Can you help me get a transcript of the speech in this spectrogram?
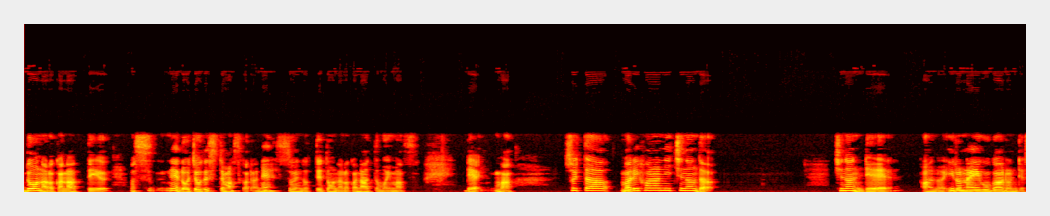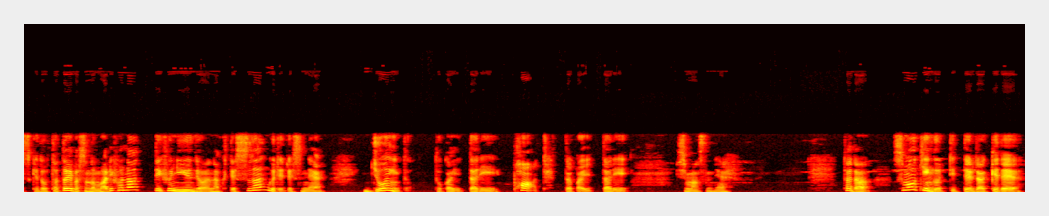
どうなのかなっていう、まあ、ね、路上で吸ってますからね、そういうのってどうなのかなと思います。で、まあ、そういったマリファナにちなんだ、ちなんで、あの、いろんな英語があるんですけど、例えばそのマリファナっていうふうに言うんではなくて、スラングでですね、ジョイントとか言ったり、パートとか言ったりしますね。ただ、スモーキングって言ってるだけで、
